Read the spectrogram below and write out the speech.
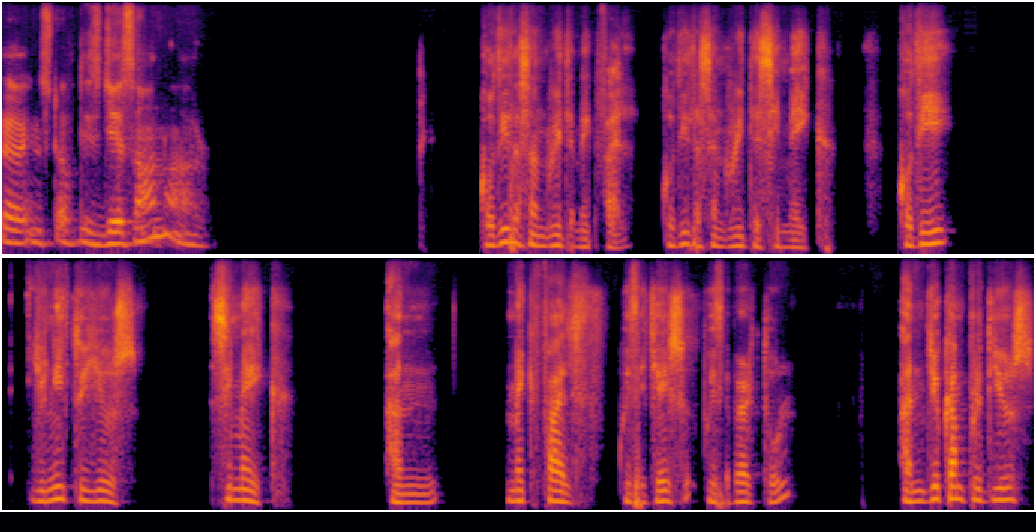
uh, instead of this JSON or? Codee doesn't read the make file. Codee doesn't read the CMake. Codee, you need to use CMake and make files with the JSON with the Bear tool, and you can produce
